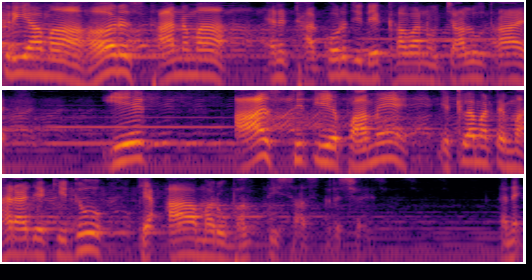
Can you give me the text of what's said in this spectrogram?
ક્રિયામાં, હર સ્થાનમાં એને ઠાકોરજી દેખાવાનું ચાલુ થાય. એક આ સ્થિતિ એ પામે એટલા માટે મહારાજે કીધું કે આ અમારું ભક્તિ શાસ્ત્ર છે. અને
